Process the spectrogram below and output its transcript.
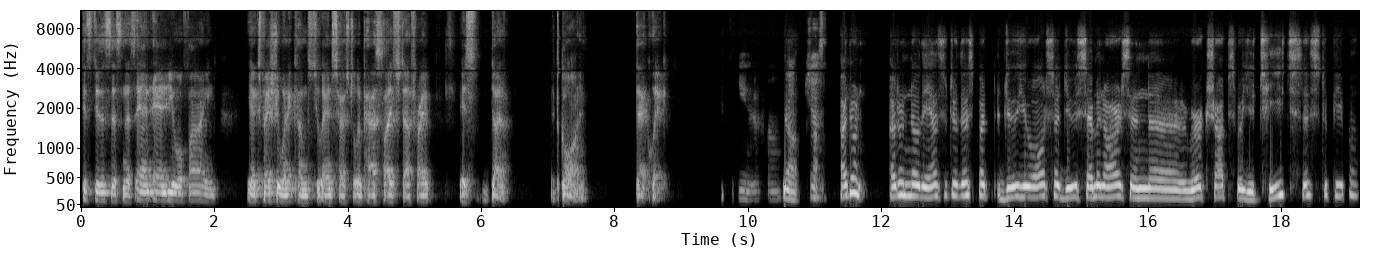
just do this this and this. And and you will find you know, especially when it comes to ancestral or past life stuff right it's done. It's gone that quick. Beautiful. No just i don't I don't know the answer to this, but do you also do seminars and uh, workshops where you teach this to people?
